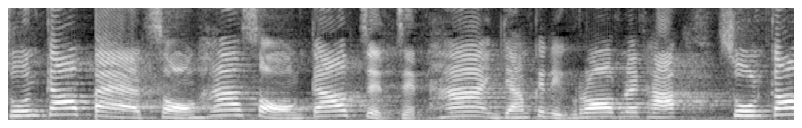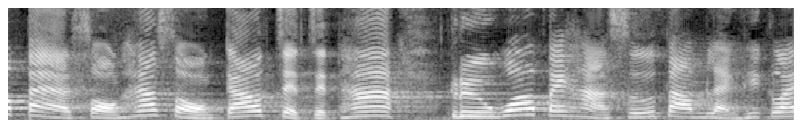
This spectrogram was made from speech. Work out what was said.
0982529775 ย้ำกันอีกรอบนะคะ 0982529775 หรือว่าไปหาซื้อตามแหล่งที่ใกล้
